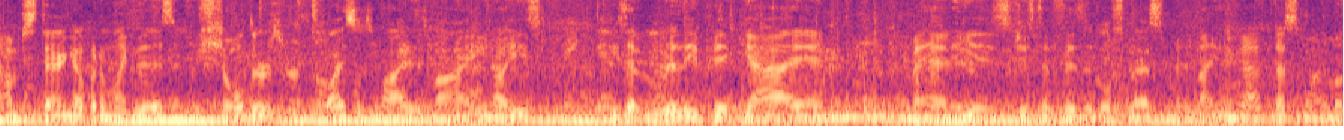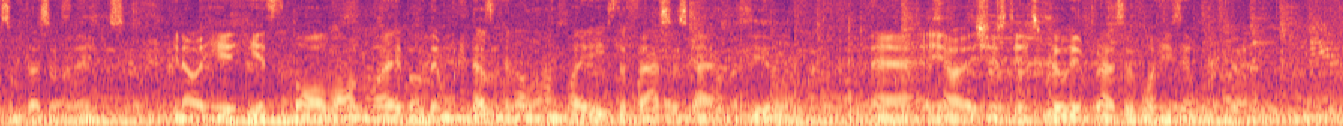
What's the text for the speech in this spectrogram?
I'm staring up at him like this, and his shoulders are twice as wide as mine. You know, he's he's a really big guy, and man, he is just a physical specimen. I think that that's one of the most impressive things. You know, he, he hits the ball a long way, but then when he doesn't hit a long way, he's the fastest guy on the field. And you know, it's just it's really impressive what he's able to do.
